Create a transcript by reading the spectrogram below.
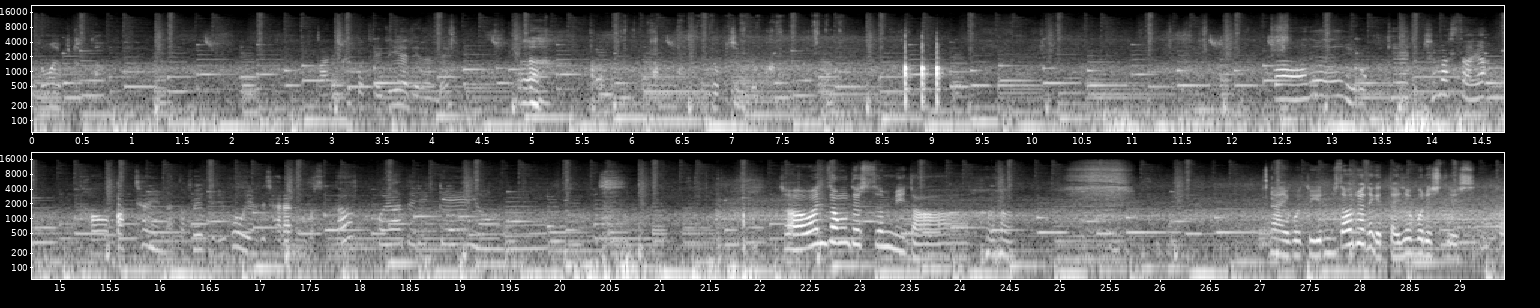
너무 많이 붙였다. 많이 클거 대비해야 되는데. 얘네들 자라는 모습도 보여드릴게요. 자 완성됐습니다. 아 이것도 이름 써줘야 되겠다. 잊어버릴 수도 있으니까.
